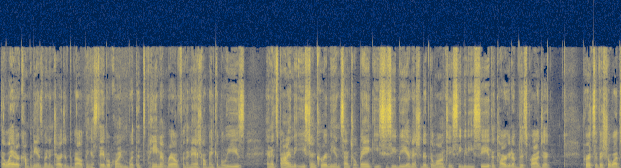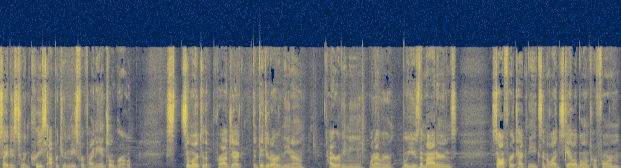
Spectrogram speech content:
The latter company has been in charge of developing a stablecoin with its payment rail for the National Bank of Belize, and it's behind the Eastern Caribbean Central Bank ECCB initiative to launch a CBDC. The target of this project, per its official website, is to increase opportunities for financial growth. Similar to the project, the digital Hryvnia, Hyrevini, whatever, will use the moderns, software techniques, and alleged scalable and perform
